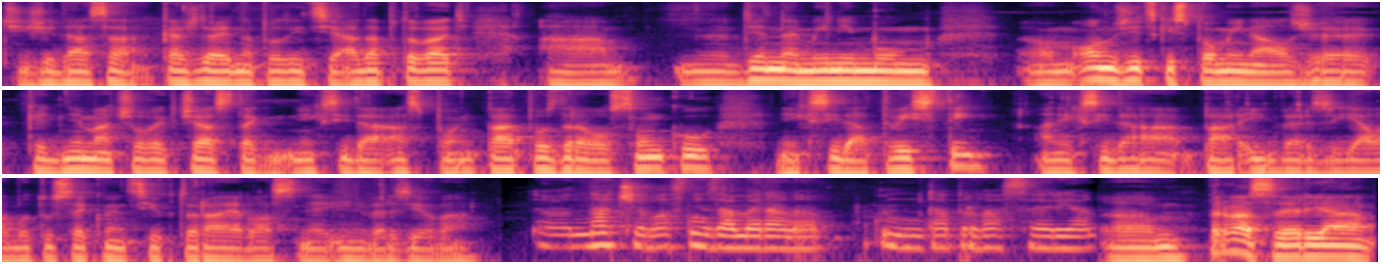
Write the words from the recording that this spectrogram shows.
Čiže dá sa každá jedna pozícia adaptovať a denné minimum Um, on vždy spomínal, že keď nemá človek čas, tak nech si dá aspoň pár pozdravov slnku, nech si dá twisty a nech si dá pár inverzií alebo tú sekvenciu, ktorá je vlastne inverziová. Na čo vlastne zameraná tá prvá séria? Um, prvá séria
